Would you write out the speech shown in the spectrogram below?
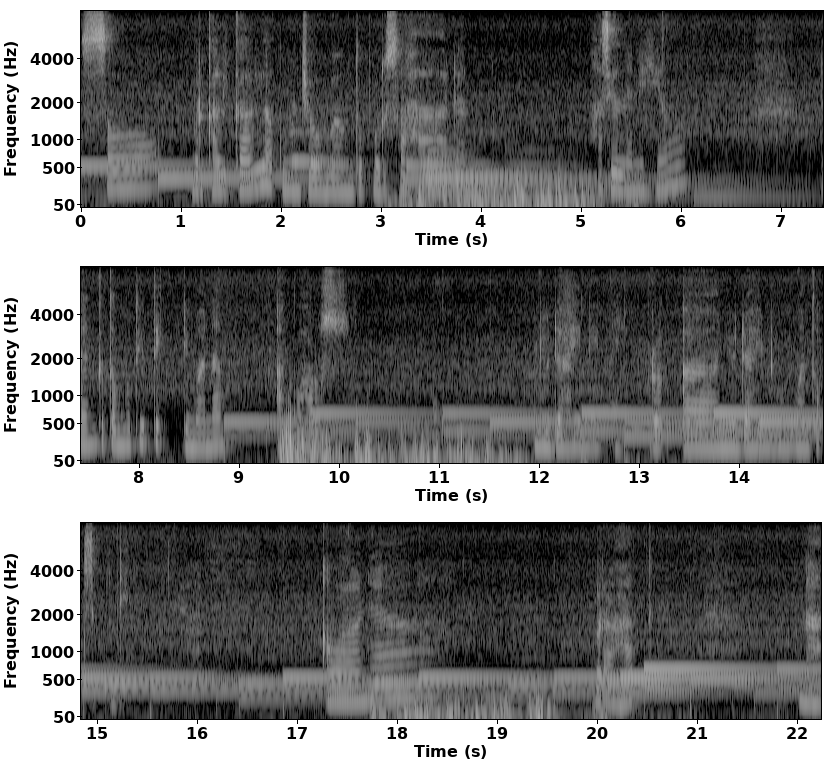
So berkali-kali aku mencoba untuk berusaha dan hasilnya nihil dan ketemu titik di mana aku harus nyudahin ini uh, nyudahin hubungan toksik ini. Awalnya berat nah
